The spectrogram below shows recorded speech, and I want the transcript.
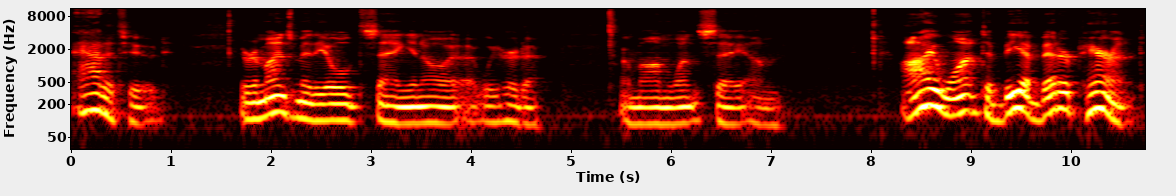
attitude, it reminds me of the old saying, you know, uh, we heard a, our mom once say, um, I want to be a better parent,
